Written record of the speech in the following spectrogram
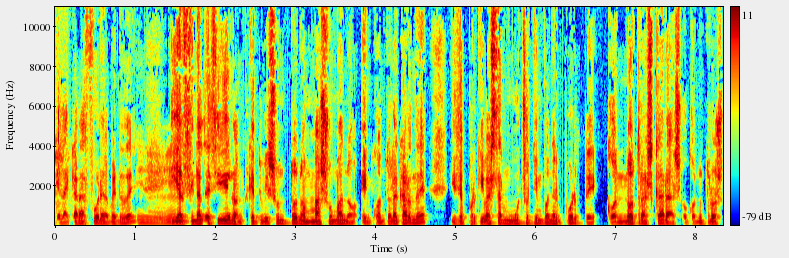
que la cara fuera verde, y al mm. final decidieron que tuviese un tono más humano en cuanto a la carne, dice, porque iba a estar mucho tiempo en el puerto con otras caras o con otros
